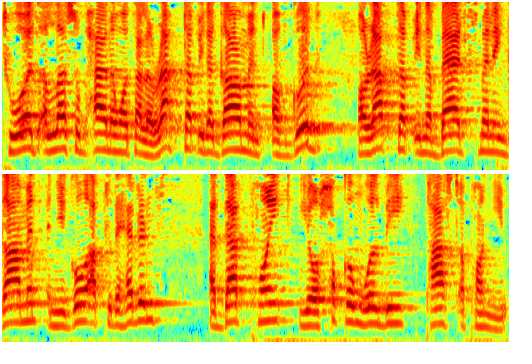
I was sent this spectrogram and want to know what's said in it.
towards Allah subhanahu wa ta'ala, wrapped up in a garment of good or wrapped up in a bad smelling garment and you go up to the heavens, at that point your hukum will be passed upon you.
